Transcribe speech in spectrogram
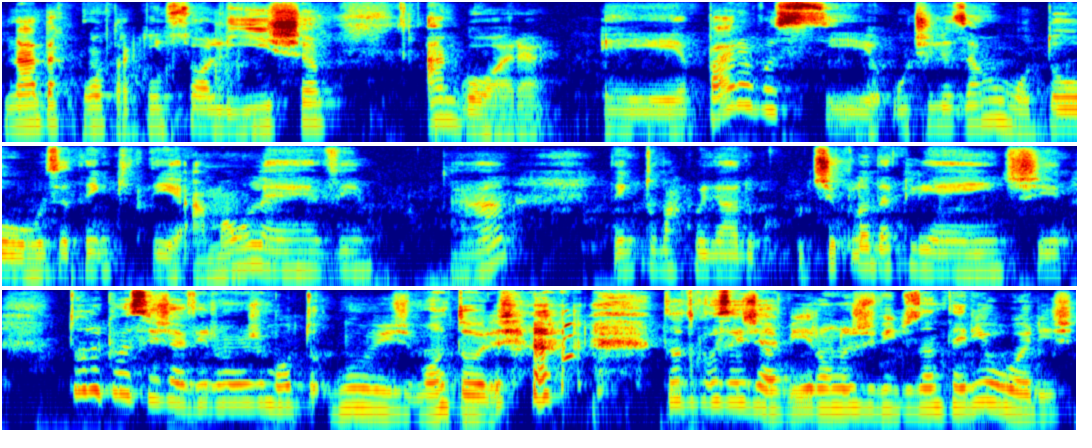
nada contra quem só lixa. Agora, é, para você utilizar um motor, você tem que ter a mão leve, tá? Tem que tomar cuidado com a cutícula da cliente. Tudo que vocês já viram nos, moto nos motores. tudo que vocês já viram nos vídeos anteriores.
